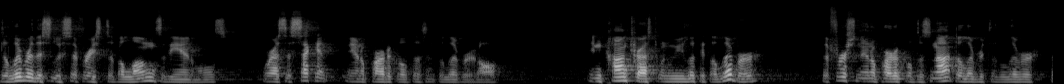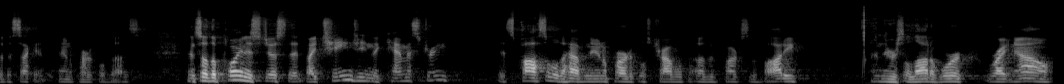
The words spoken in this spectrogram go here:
deliver this luciferase to the lungs of the animals, whereas the second nanoparticle doesn't deliver at all. In contrast, when we look at the liver, the first nanoparticle does not deliver to the liver, but the second nanoparticle does. And so the point is just that by changing the chemistry, it's possible to have nanoparticles travel to other parts of the body. And there's a lot of work right now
